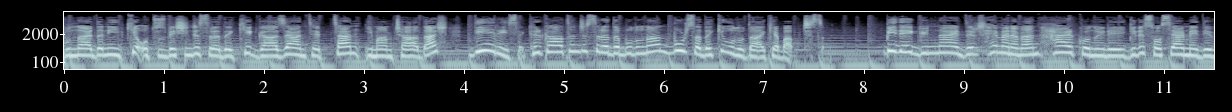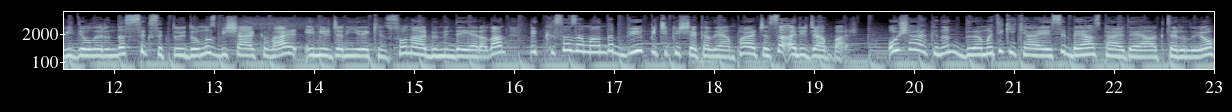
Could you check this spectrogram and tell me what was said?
Bunlardan ilki 35. sıradaki Gaziantep'ten İmam Çağdaş, diğeri ise 46. sırada bulunan Bursa'daki Uludağ Kebapçısı. Bir de günlerdir hemen hemen her konuyla ilgili sosyal medya videolarında sık sık duyduğumuz bir şarkı var. Emircan İrek'in son albümünde yer alan ve kısa zamanda büyük bir çıkış yakalayan parçası Ali Cabbar. O şarkının dramatik hikayesi beyaz perdeye aktarılıyor.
